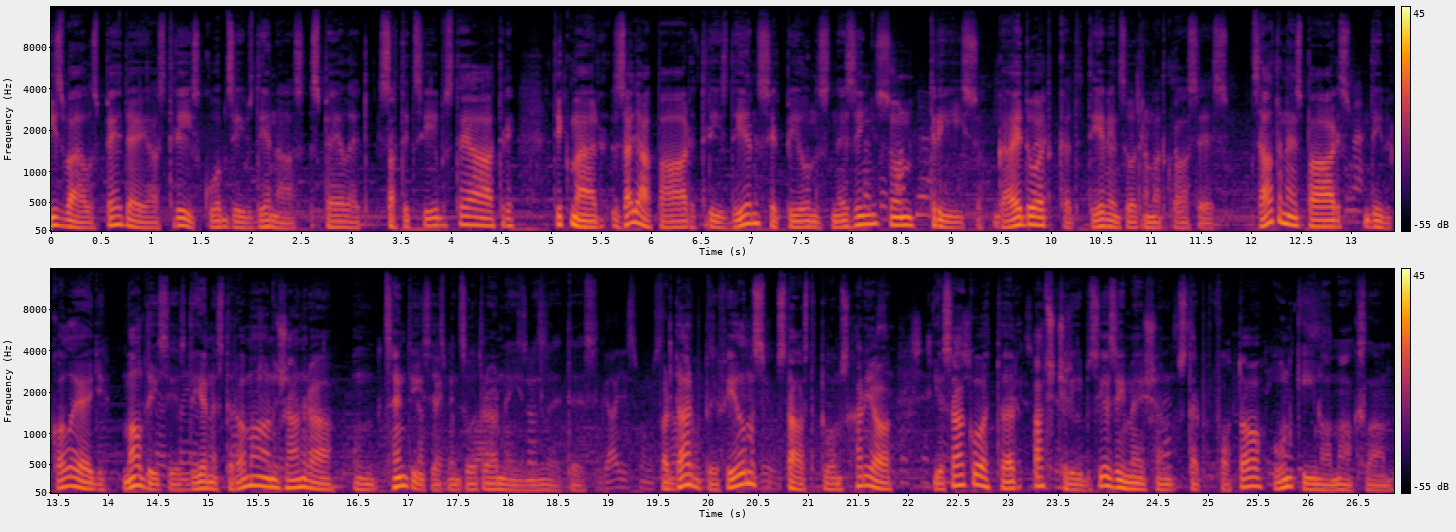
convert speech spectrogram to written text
izvēlas pēdējās trīs kopdzīves dienās spēlēt saticības teātri, tikmēr zaļā pāri trīs dienas ir pilnas neziņas un trīsu, gaidot, kad tie viens otram atklāsies. Zeltenais pāris, divi kolēģi, maldīsies dienesta romānu žanrā un centīsies viens otrā neiemīlēties. Par darbu pie filmas stāsta Toms Harjo, iesākot ar atšķirības iezīmēšanu starp foto un kino mākslām.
